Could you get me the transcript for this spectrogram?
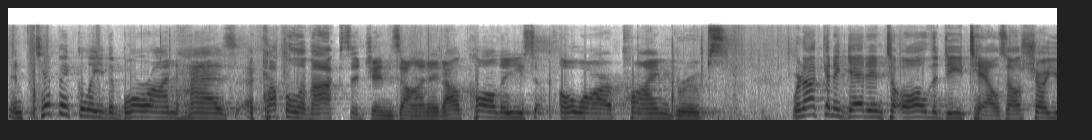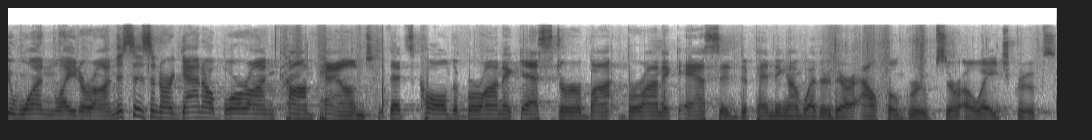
And typically the boron has a couple of oxygens on it. I'll call these OR prime groups. We're not going to get into all the details. I'll show you one later on. This is an organoboron compound that's called a boronic ester or boronic acid, depending on whether there are alkyl groups or OH groups.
